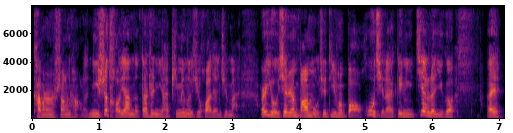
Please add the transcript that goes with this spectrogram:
开发成商场了。你是讨厌的，但是你还拼命的去花钱去买。而有些人把某些地方保护起来，给你建了一个，哎，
